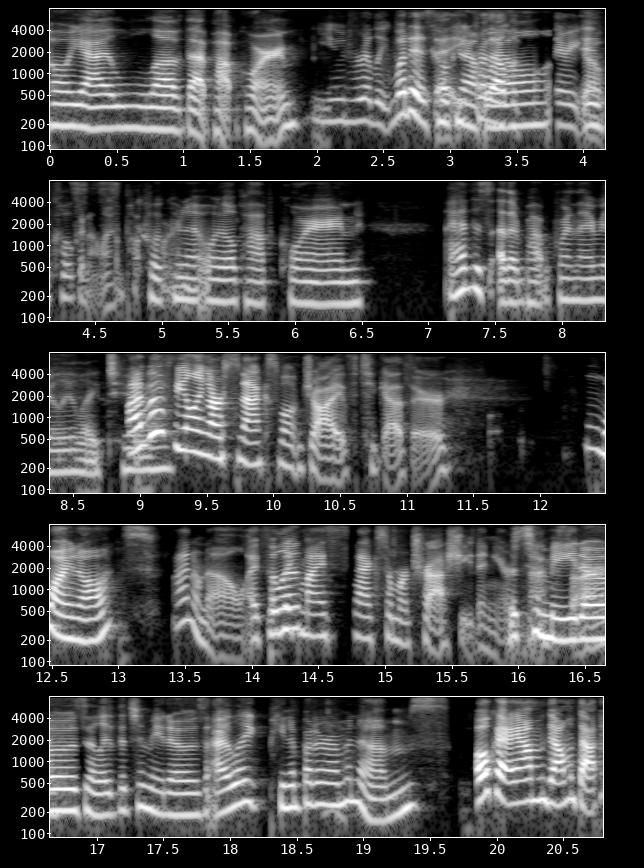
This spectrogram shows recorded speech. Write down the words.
Oh yeah, I love that popcorn. You'd really. What is it? Coconut For oil. there you go. Coconut oil popcorn. Coconut oil popcorn. I had this other popcorn that I really like too. I have a feeling our snacks won't jive together. Why not? I don't know. I feel Well, like my snacks are more trashy than yours. The snacks are. tomatoes. I like the tomatoes. I like peanut butter M and M's. Okay, I'm down with that.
